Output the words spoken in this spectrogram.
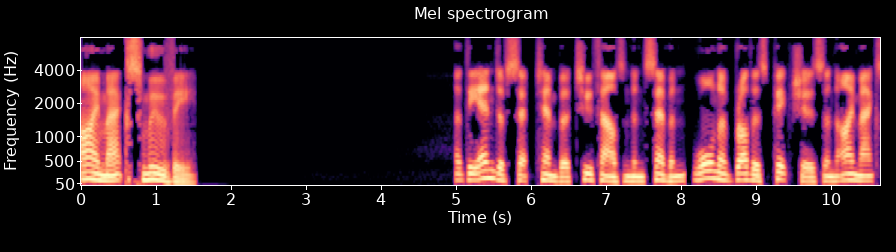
IMAX movie. At the end of September 2007, Warner Bros. Pictures and IMAX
